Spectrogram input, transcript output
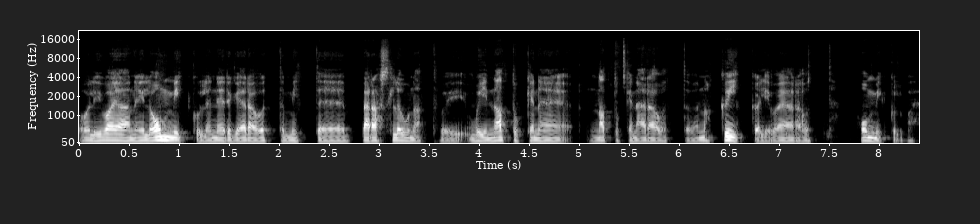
oli vaja neil hommikul energia ära võtta, mitte pärast lõunat või, või natukene, natukene ära võtta või noh, kõik oli vaja ära võtta hommikul kohe.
